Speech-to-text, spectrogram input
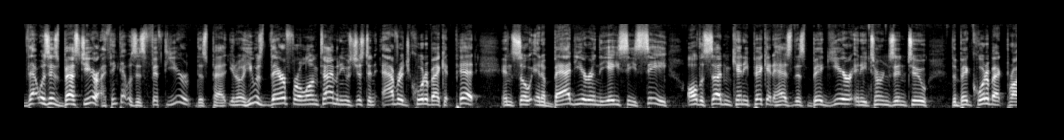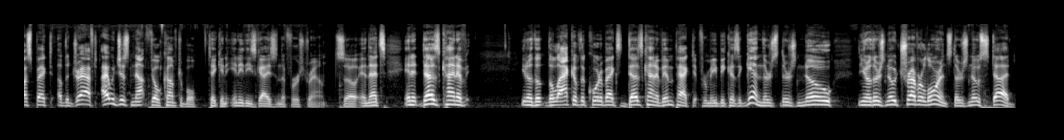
that was his best year. I think that was his fifth year this past. You know, he was there for a long time and he was just an average quarterback at Pitt. And so in a bad year in the ACC, all of a sudden Kenny Pickett has this big year and he turns into the big quarterback prospect of the draft, I would just not feel comfortable taking any of these guys in the first round. So, and that's and it does kind of you know, the the lack of the quarterbacks does kind of impact it for me because again, there's there's no you know, there's no Trevor Lawrence, there's no stud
